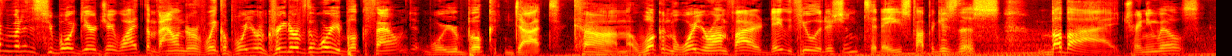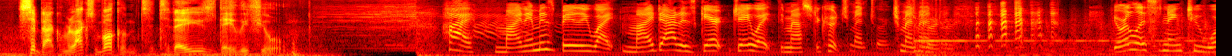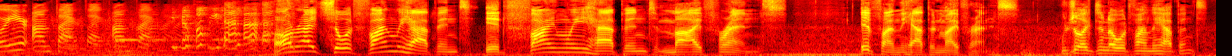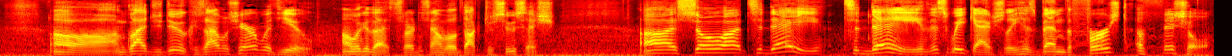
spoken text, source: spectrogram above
everybody, this is your boy Garrett J. White, the founder of Wake Up Warrior and creator of the Warrior Book, found at warriorbook.com. Welcome to Warrior on Fire Daily Fuel Edition. Today's topic is this Bye bye, training wheels. Sit back and relax and welcome to today's Daily Fuel. Hi, my name is Bailey White. My dad is Garrett J. White, the Master Coach Mentor. Mentor. You're listening to Warrior on Fire. On Fire. All right, so it finally happened. It finally happened, my friends. It finally happened, my friends. Would you like to know what finally happened? Oh, I'm glad you do, because I will share it with you. Oh, look at that. It's starting to sound a little Dr. Seussish. Uh, so uh, today, today, this week actually, has been the first official,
